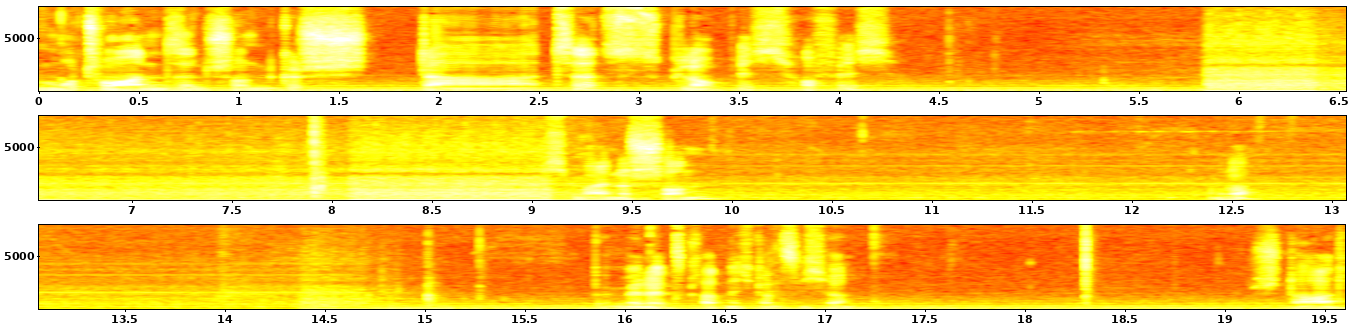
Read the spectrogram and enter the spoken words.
Motoren sind schon gestartet, glaube ich, hoffe ich. Ich meine schon. Oder? Bin mir jetzt gerade nicht ganz sicher. Start.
